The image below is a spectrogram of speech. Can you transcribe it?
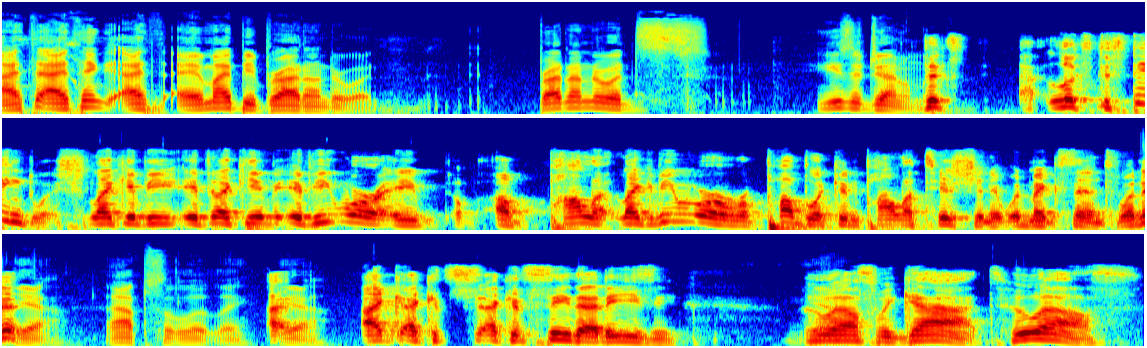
I, th- I think I th- it might be Brad Underwood. Brad Underwood's he's a gentleman. The, looks distinguished. Like if he if like if, if he were a a poli- like if he were a Republican politician, it would make sense, wouldn't it? Yeah, absolutely. I, yeah, I, I could I could see that easy. Who Yeah. else we got? Who else?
